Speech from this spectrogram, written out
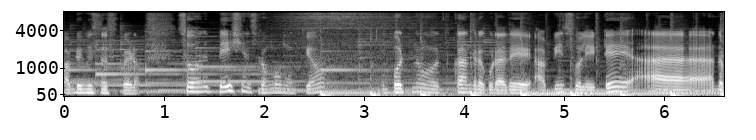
அப்படியே பிஸ்னஸ் போயிடும். ஸோ வந்து பேஷன்ஸ் ரொம்ப முக்கியம். போட்டுன்னு உட்காந்துடக்கூடாது அப்படின்னு சொல்லிட்டு அந்த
